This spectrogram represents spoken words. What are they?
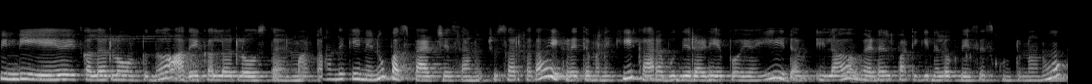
పిండి ఏ కలర్లో ఉంటుందో అదే కలర్లో వస్తాయి అన్నమాట. అందుకే నేను పసుపు యాడ్ చేశాను. చూసారు కదా? ఇక్కడైతే మనకి కారా బూందీ రెడీ అయిపోయాయి. ఇలా వెడల్పాటి గిన్నెలోకి వేసేసుకుంటున్నాను.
